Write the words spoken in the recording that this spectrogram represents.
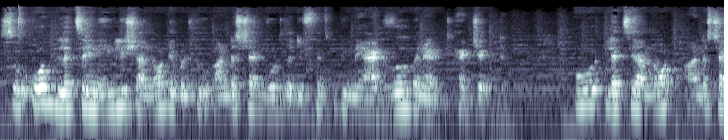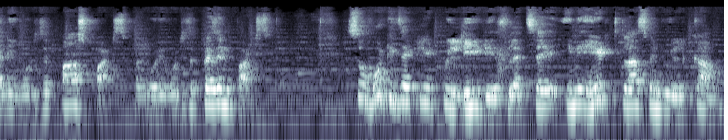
so or let's say in English, I'm not able to understand what is the difference between an adverb and an adjective, or let's say I'm not understanding what is the past participle or what is the present participle. So what exactly it will lead is, let's say in 8th class when we will come,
